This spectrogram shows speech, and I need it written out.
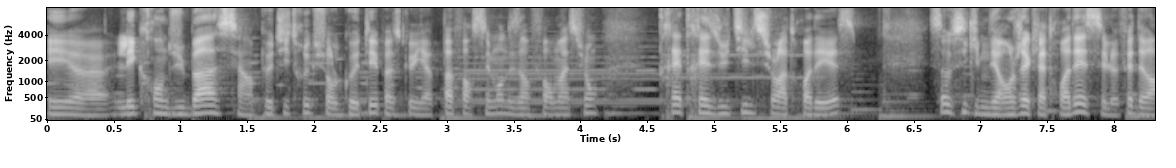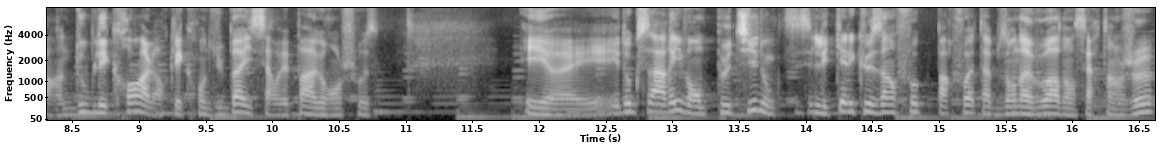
et euh, l'écran du bas, c'est un petit truc sur le côté, parce qu'il n'y a pas forcément des informations très très utiles sur la 3DS. Ça aussi qui me dérangeait avec la 3DS, c'est le fait d'avoir un double écran, alors que l'écran du bas, il servait pas à grand chose. Et, euh, et, donc ça arrive en petit, donc les quelques infos que parfois tu as besoin d'avoir dans certains jeux,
